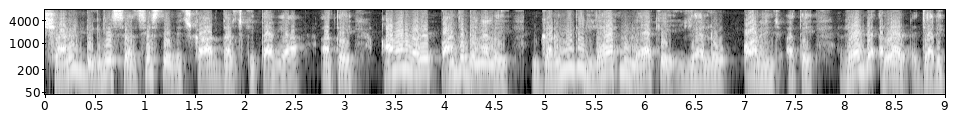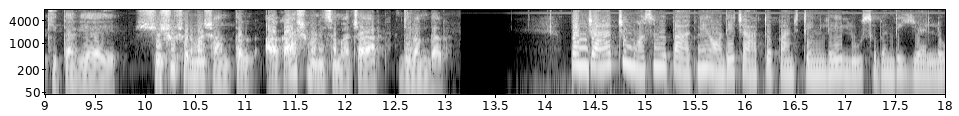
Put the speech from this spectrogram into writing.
46 ਡਿਗਰੀ ਸੈਲਸੀਅਸ ਦੇ ਵਿਚਕਾਰ ਦਰਜ ਕੀਤਾ ਗਿਆ ਅਤੇ ਆਉਣ ਵਾਲੇ 5 ਦਿਨਾਂ ਲਈ ਗਰਮੀ ਦੀ ਲਹਿਰ ਨੂੰ ਲੈ ਕੇ ਯੈਲੋ, ਔਰੇਂਜ ਅਤੇ ਰੈੱਡ ਅਲਰਟ ਜਾਰੀ ਕੀਤਾ ਗਿਆ ਹੈ ਸ਼ਿਸ਼ੂ ਸ਼ਰਮਾ ਸ਼ਾਂਤਲ ਆਕਾਸ਼ਵਾਣੀ ਸਮਾਚਾਰ ਜਲੰਧਰ। ਪੰਜਾਬ 'ਚ ਮੌਸਮ ਵਿਭਾਗ ਨੇ ਆਉਂਦੇ 4 ਤੋਂ 5 ਦਿਨ ਲਈ ਲੂ ਸੰਬੰਧੀ ਯੈਲੋ,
